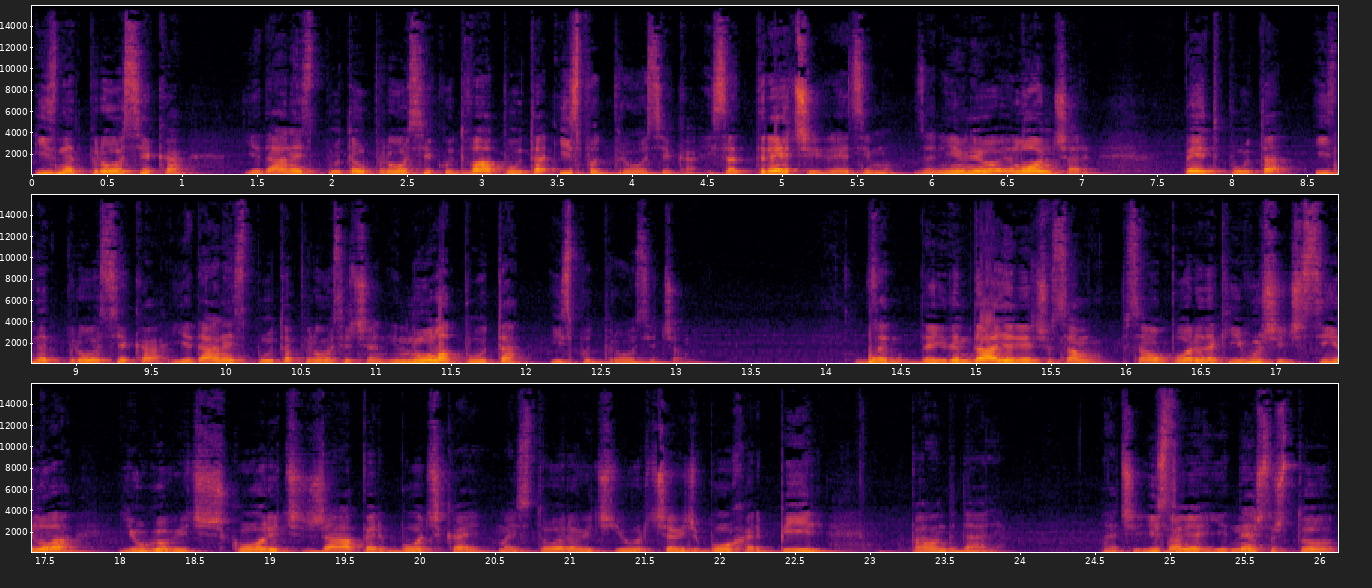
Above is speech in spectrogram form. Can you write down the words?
iznad prosjeka, 11 puta u prosjeku, 2 puta ispod prosjeka. I sad treći, recimo, zanimljivo je Lončar. 5 puta iznad prosjeka, 11 puta prosječan i 0 puta ispod prosječan. Sad da idem dalje, reću samo, samo poredak Ivušić, Silva, Jugović, Škorić, Žaper, Bočkaj, Majstorović, Jurčević, Bohar, Pilj, pa onda dalje. Znači, isto je nešto što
